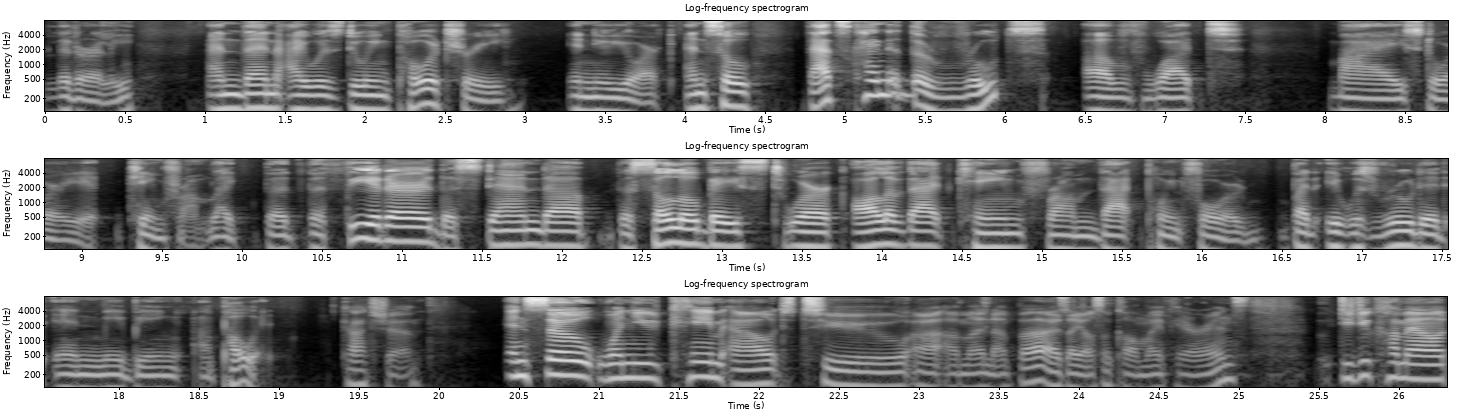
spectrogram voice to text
literally. And then I was doing poetry in New York. And so that's kind of the roots of what my story came from. Like the, the theater, the stand up, the solo based work, all of that came from that point forward. But it was rooted in me being a poet. Gotcha. And so when you came out to uh, as I also call my parents, did you come out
